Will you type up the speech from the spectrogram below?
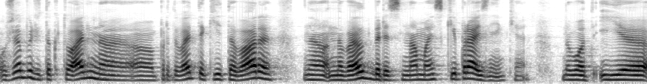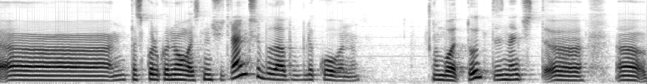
уже будет актуально продавать такие товары на, на Wildberries на майские праздники. Вот. И поскольку новость ну, чуть раньше была опубликована, вот, тут, значит, э, э,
